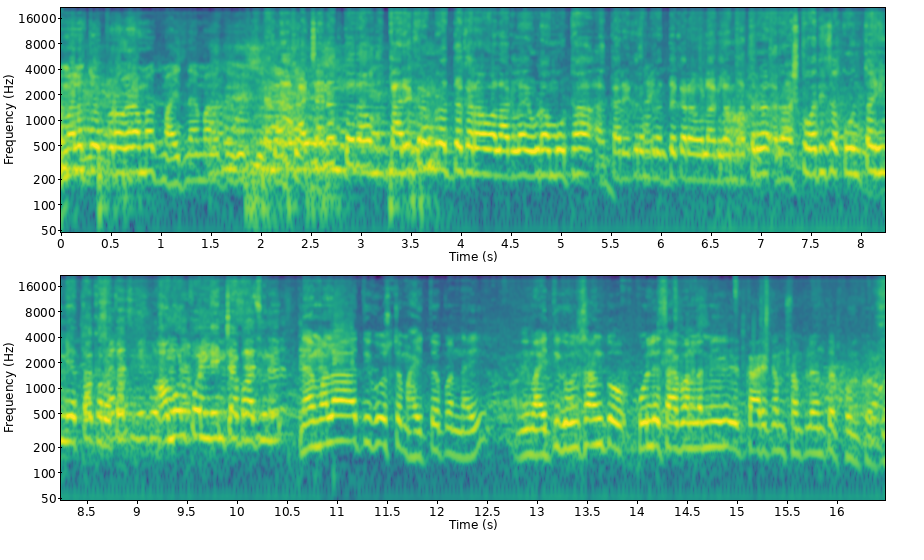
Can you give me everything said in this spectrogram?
मला तो प्रोग्रामच माहीत नाही मला अचानक तो कार्यक्रम रद्द करावा लागला एवढा मोठा कार्यक्रम रद्द करावा लागला मात्र राष्ट्रवादीचा कोणताही नेता खरं तर अमोल कोल्हेंच्या बाजूने नाही. मला ती गोष्ट माहीत पण नाही. मी माहिती घेऊन सांगतो. कोल्हे साहेबांना मी कार्यक्रम संपल्यानंतर फोन करतो.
